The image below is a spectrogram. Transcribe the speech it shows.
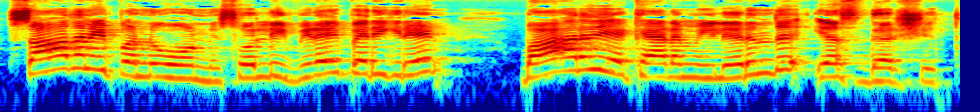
சாதனை பண்ணுவோம்னு சொல்லி விடைபெறுகிறேன். பாரதி அகாடமியிலிருந்து எஸ் தர்ஷித்.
